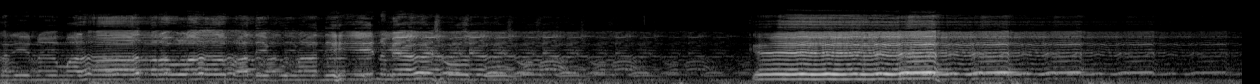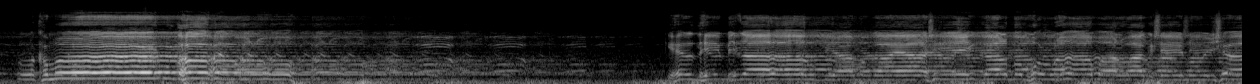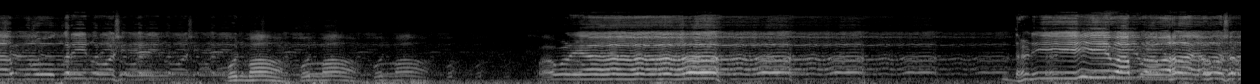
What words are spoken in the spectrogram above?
કરીને મારા તરવલા બાદીપુરના દેહીન મેં શોધું કે લખમણ ગમ્યામાનો ઘેરથી બીજા રૂપિયા મગાયા છે કાલ બપોરના બાર વાગશે નો હિસાબ પૂરો કરીનો છે બોનમાં બોનમાં બોનમાં પાવળિયા ધણી વાપરવા છે.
